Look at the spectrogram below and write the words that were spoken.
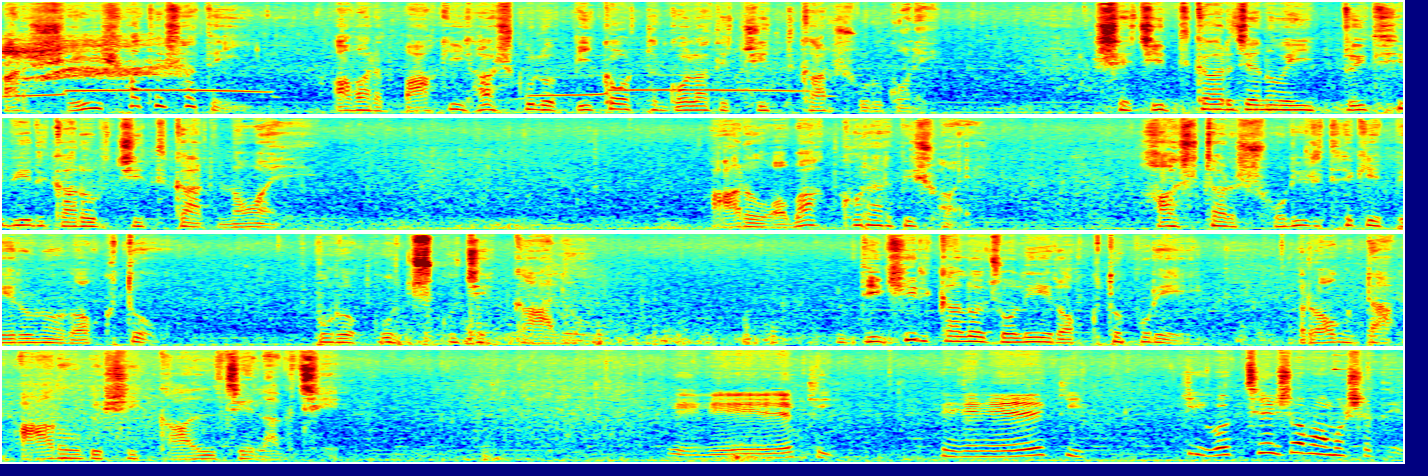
আর সেই সাথে সাথেই আবার বাকি হাঁসগুলো বিকট গলাতে চিৎকার শুরু করে। সে চিৎকার যেন এই পৃথিবীর কারোর চিৎকার নয়। আরও অবাক করার বিষয়। হাঁসটার শরীর থেকে পেরোনো রক্ত পুরো কুচকুচে কালো। দিঘির কালো জলে রক্ত পড়ে রংটা আরও বেশি কালচে লাগছে। কি? কি? কি হচ্ছে এসব আমার সাথে?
